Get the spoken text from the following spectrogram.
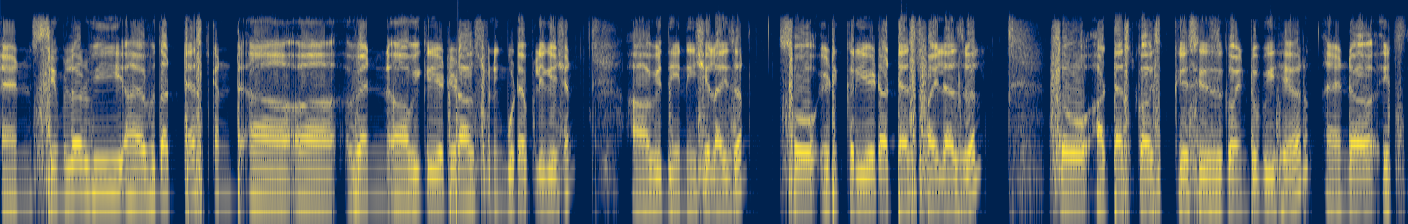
and similar we have the test cont- uh, uh, when uh, we created our spring boot application uh, with the Initializr. So it create a test file as well. So our test case is going to be here and uh, it's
